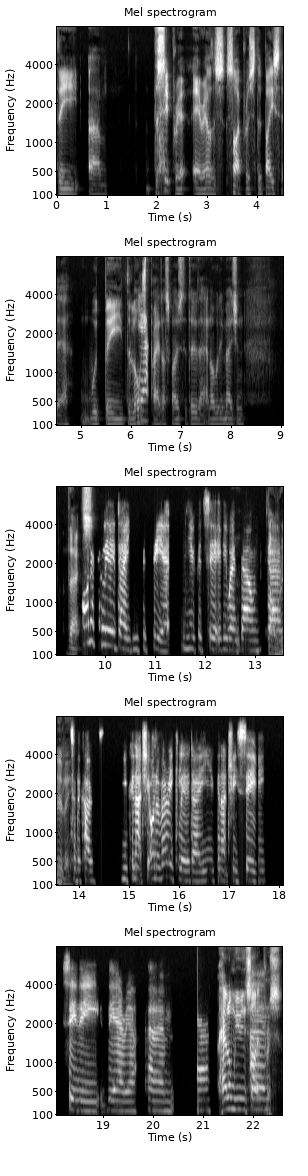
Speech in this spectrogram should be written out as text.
the um, the Cypriot area, the Cyprus, the base there would be the launch Yeah. pad, I suppose, to do that. And I would imagine that on a clear day you could see it you could see it if you went down Oh, um, really? to the coast you can actually on a very clear day you can actually see see the the area um how long were you in Cyprus?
